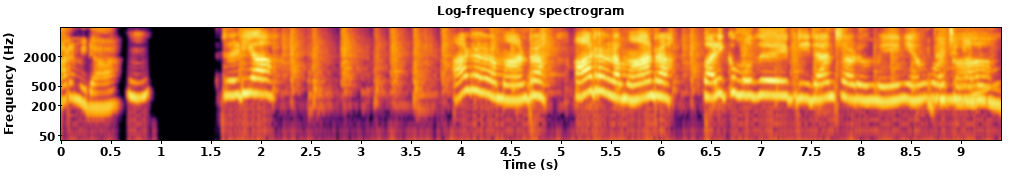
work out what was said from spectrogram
ஆரம்பிடா. ரெடியா? ஆடுறமா ஆடுறா. ஆடுறமா ஆடுறா. படிக்கும் போது இப்படி டான்ஸ் ஆடுவோமே ஞாபகம்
